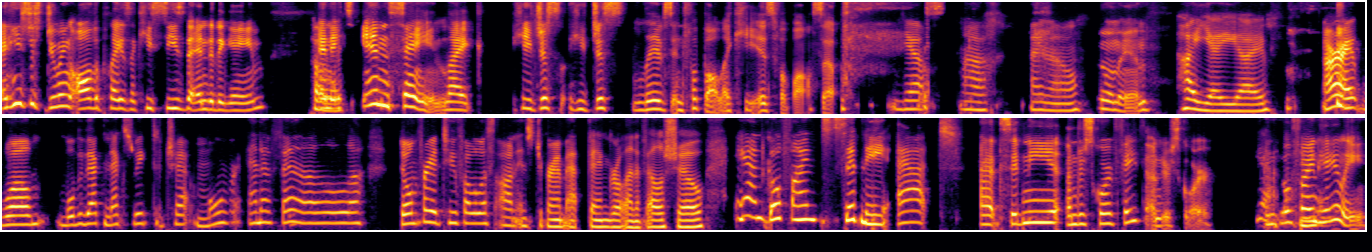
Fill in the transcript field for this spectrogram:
and he's just doing all the plays like he sees the end of the game totally. and it's insane like he just he just lives in football like he is football so. Yeah i know oh man hi hi hi all right. Well, we'll be back next week to chat more NFL. Don't forget to follow us on Instagram at Fangirl NFL Show and go find Sydney at at Sydney underscore faith underscore. Yeah. And go find and, Hayley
